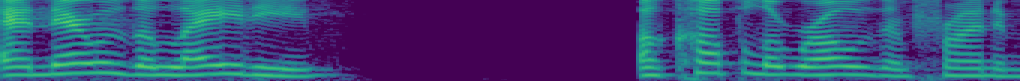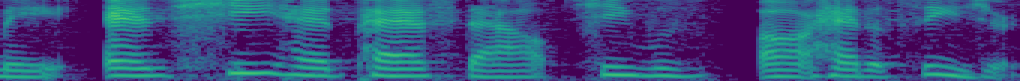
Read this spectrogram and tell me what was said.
And there was a lady a couple of rows in front of me, and she had passed out. She was uh, had a seizure.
